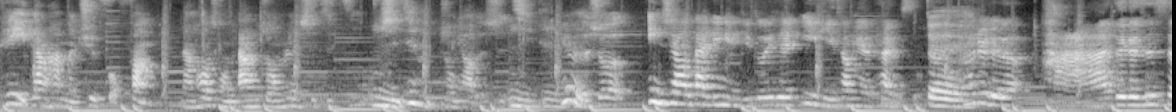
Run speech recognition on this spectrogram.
可以让他们去 for fun，然后从当中认识自己。嗯、是一件很重要的事情，嗯嗯、因为有的时候硬是要带低年级做一些议题上面的探索，对，他就觉得哈，这个是什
